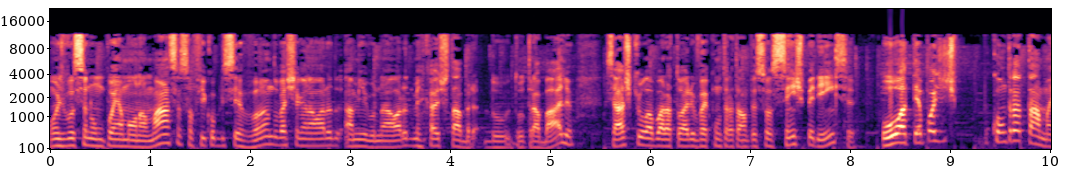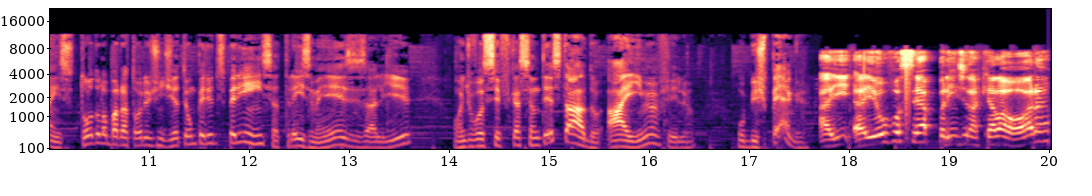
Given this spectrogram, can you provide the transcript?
onde você não põe a mão na massa, só fica observando, vai chegar na hora do. Amigo, na hora do mercado de tabra- do, do trabalho, você acha que o laboratório vai contratar uma pessoa sem experiência? Ou até pode contratar, mas todo laboratório hoje em dia tem um período de experiência, três meses ali, onde você fica sendo testado. Aí, meu filho, o bicho pega. Aí, aí ou você aprende naquela hora,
